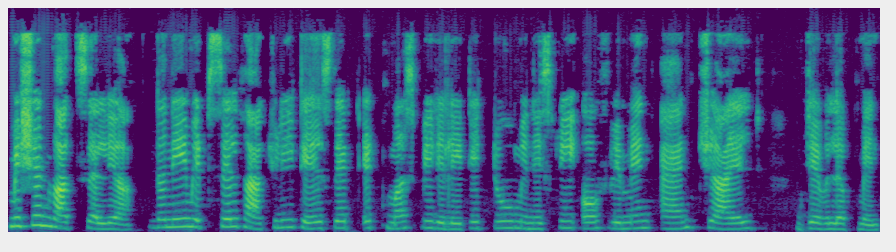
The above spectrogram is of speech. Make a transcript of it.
Mission Vatsalya. The name itself actually tells that it must be related to Ministry of Women and Child Development.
